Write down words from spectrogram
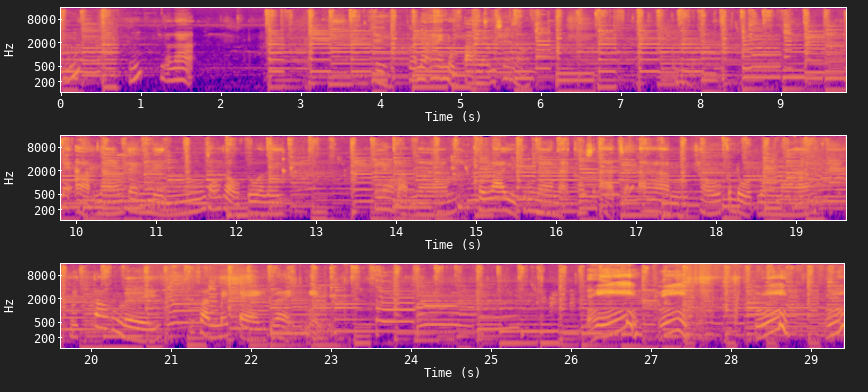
หื มหืมดอลล่าร์เอ้ยก็น่าให้ขนมปังแล้วไม่ใช่เหรออืมไม่อาบน้ำกันเหม็นทั้งสองตัวเลย ไม่ยอมอาบน้ำโคล่าอยู่ทุ่งนาน่ะเขาสะอาดสะอ้านเขากระโดดลงน้ำไม่ต้องเลย ฟันไม่แปรงด้วยเหม็นนี่ นี่ นี่ นี่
